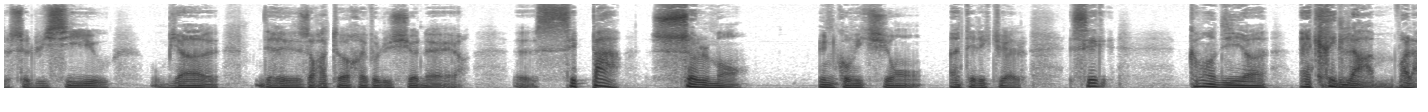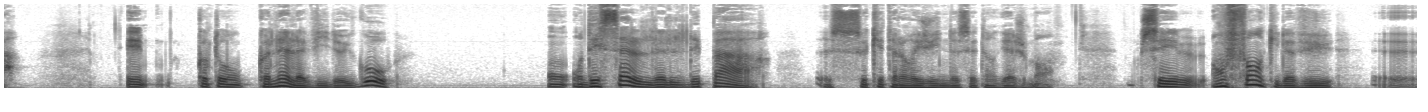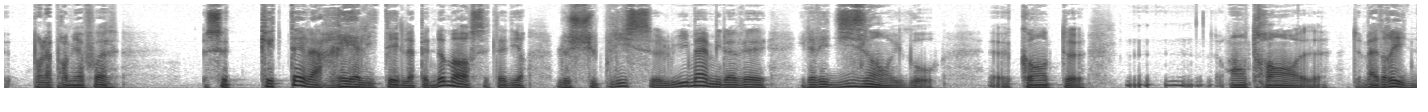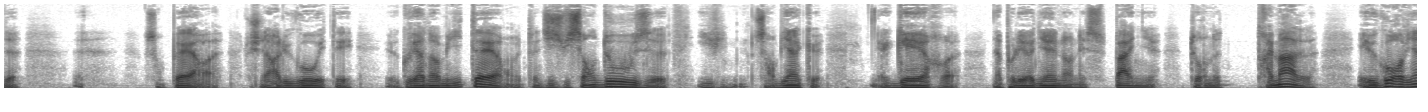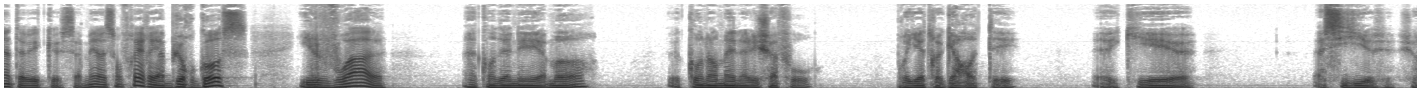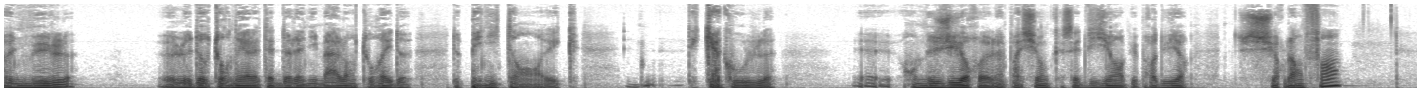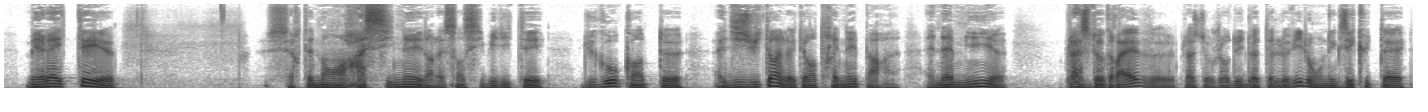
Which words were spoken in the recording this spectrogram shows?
de celui-ci, ou bien des orateurs révolutionnaires. C'est pas seulement une conviction intellectuelle. C'est, comment dire, un cri de l'âme, voilà. Et quand on connaît la vie de Hugo, on, décèle dès le départ ce qui est à l'origine de cet engagement. C'est enfant qu'il a vu euh, pour la première fois ce qu'était la réalité de la peine de mort, c'est-à-dire le supplice lui-même. Il avait il avait dix ans, Hugo, euh, quand, euh, rentrant euh, de Madrid, son père, le général Hugo, était gouverneur militaire en 1812. Il sent bien que la guerre napoléonienne en Espagne tourne très mal. Et Hugo revient avec sa mère et son frère, et à Burgos, il voit un condamné à mort qu'on emmène à l'échafaud pour y être garrotté, euh, qui est euh, assis euh, sur une mule, le dos tourné à la tête de l'animal, entouré de, pénitents avec des cagoules. on mesure l'impression que cette vision a pu produire sur l'enfant, mais elle a été certainement enracinée dans la sensibilité d'Hugo quand, à 18 ans, il a été entraîné par un ami place de grève, euh, place d'aujourd'hui de l'hôtel de ville, où on exécutait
